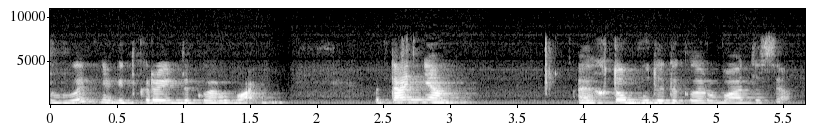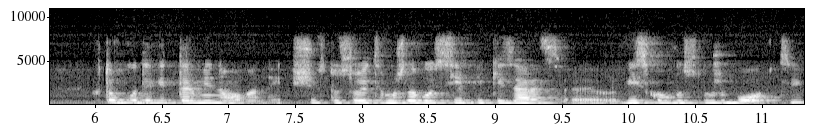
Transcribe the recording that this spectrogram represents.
1 липня відкриють декларування. Питання, е, хто буде декларуватися, хто буде відтермінований, що стосується, можливо, осіб, які зараз е, військовослужбовці,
